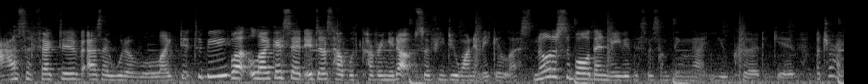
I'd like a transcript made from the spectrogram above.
as effective as I would have liked it to be. But like I said, it does help with covering it up. So if you do want to make it less noticeable, then maybe this is something that you could give a try.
